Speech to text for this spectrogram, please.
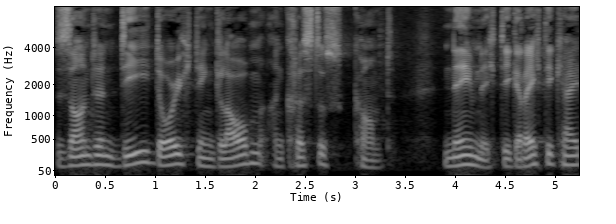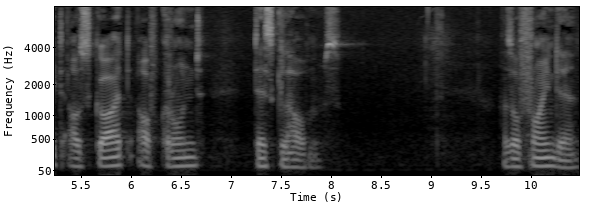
sondern die durch den Glauben an Christus kommt, nämlich die Gerechtigkeit aus Gott aufgrund des Glaubens. Also Freunde,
